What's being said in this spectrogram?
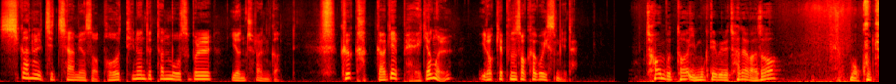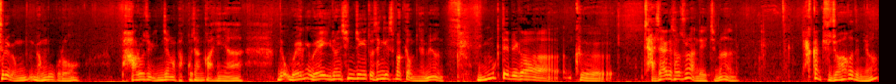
시간을 지체하면서 버티는 듯한 모습을 연출한 것. 그 각각의 배경을 이렇게 분석하고 있습니다. 처음부터 인목대비를 찾아가서 뭐 구출의 명, 목으로 바로 좀 인정을 받고자 한 거 아니냐. 근데 왜, 왜 이런 심증이 또 생길 수밖에 없냐면 인목 대비가 그 자세하게 서술은 안 돼 있지만 약간 주저하거든요.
